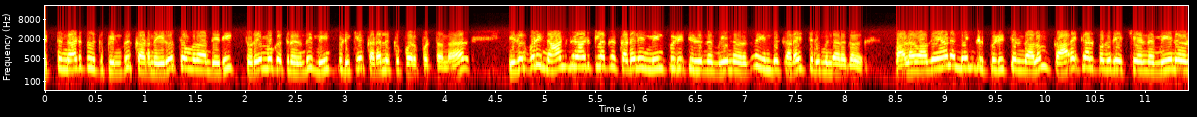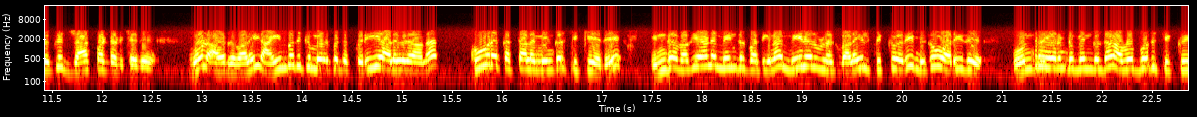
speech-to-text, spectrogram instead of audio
எட்டு நாட்களுக்கு பின்பு கடந்த இருபத்தி ஒன்பதாம் தேதி துறைமுகத்திலிருந்து மீன்பிடிக்க கடலுக்கு புறப்பட்டனர். இதன்படி நான்கு நாட்களாக கடலில் மீன்பிடித்து இருந்த மீனவர்கள் இன்று கடை திரும்பினார்கள். பல வகையான மீன்கள் பிடித்திருந்தாலும் காரைக்கால் பகுதியைச் சேர்ந்த மீனவருக்கு ஜாக்பாட் அடித்தது. போல் அவரது வலையில் ஐம்பதுக்கும் மேற்பட்ட பெரிய அளவிலான கூர கத்தாழ மீன்கள் சிக்கியது. இந்த வகையான மீன்கள் பாத்தீங்கன்னா மீனவர்கள் வலையில் சிக்குவது மிகவும் அரிது. ஒன்று இரண்டு மீன்கள் தான் அவ்வப்போது சிக்கி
